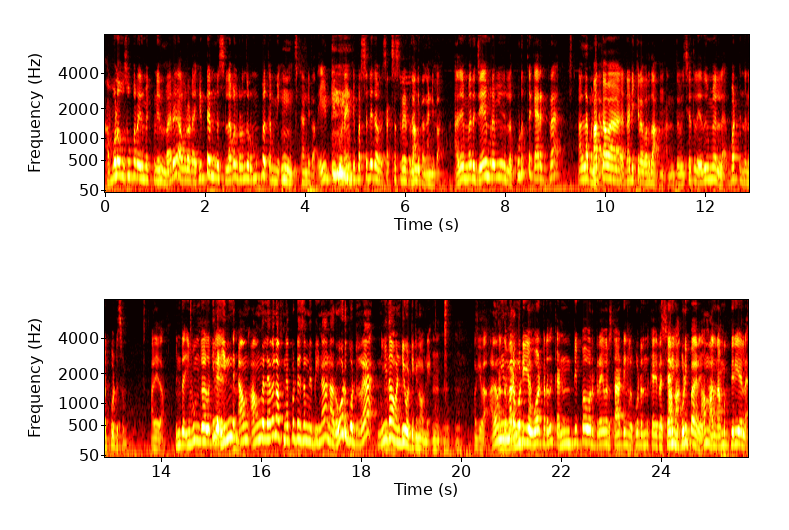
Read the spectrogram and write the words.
அவ்வளவு சூப்பரா ரீமேக் பண்ணியிருப்பாரு. அவரோட ஹிட் அண்ட் மிஸ் லெவல் வந்து ரொம்ப கம்மி. ம் கண்டிப்பா. எயிட்டி டு நைன்டி பர்சன்டேஜ் அவருக்கு சக்ஸஸ் ரேட் தான். கண்டிப்பா கண்டிப்பா. அதே மாதிரி ஜெயம் ரவியும் இல்லை. கொடுத்த கேரக்டரை நல்லா பண்ணி பக்காவா நடிக்கிறவர் தான். அந்த விஷயத்துல எதுவுமே இல்லை. பட் இந்த நெப்போட்டிசம் அதேதான். இந்த இவங்களுக்கு இந்த அவங்க அவங்க லெவல் ஆஃப் நெப்போட்டிசம் எப்படின்னா நான் ரோடு போட்டுறேன் நீ தான் வண்டி ஓட்டிக்கணும் அப்படின்னு. ஓகேவா? அவங்க இது மேல வண்டியை ஓட்டுறது கண்டிப்பா ஒரு டிரைவர் ஸ்டார்டிங்ல கூட இருந்து கை சரிங்க பிடிப்பாரு. அது நமக்கு தெரியல.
